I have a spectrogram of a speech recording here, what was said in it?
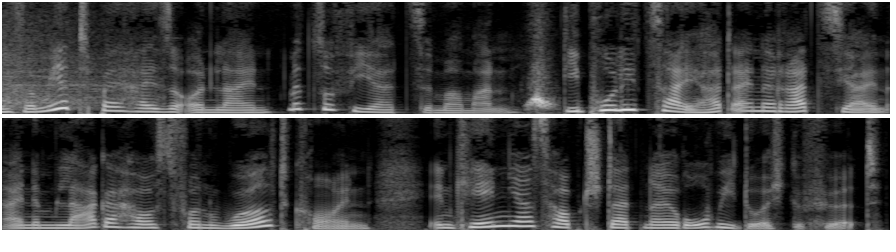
informiert bei Heise Online mit Sophia Zimmermann. Die Polizei hat eine Razzia in einem Lagerhaus von WorldCoin in Kenias Hauptstadt Nairobi durchgeführt.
